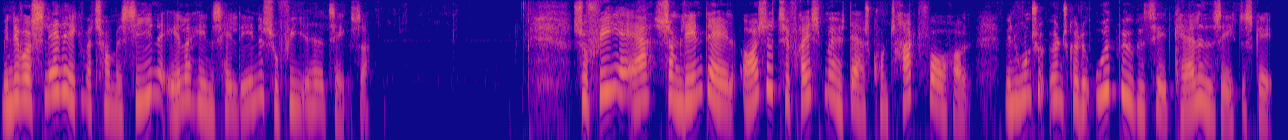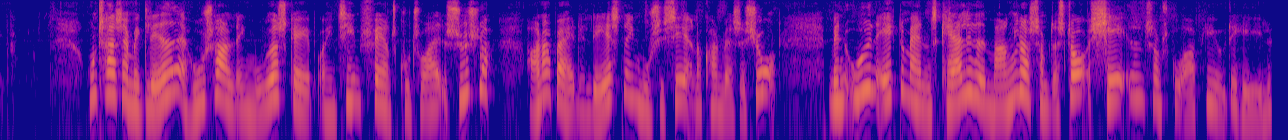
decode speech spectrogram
Men det var slet ikke, hvad Thomasine eller hendes heldinde Sofie havde tænkt sig. Sofie er, som Lindahl, også tilfreds med deres kontraktforhold, men hun ønsker det udbygget til et kærlighedsægteskab. Hun tager sig med glæde af husholdning, moderskab og intimsfærens kulturelle sysler, håndarbejde, læsning, musicering og konversation, men uden ægtemandens kærlighed mangler, som der står, sjælen, som skulle opgive det hele.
